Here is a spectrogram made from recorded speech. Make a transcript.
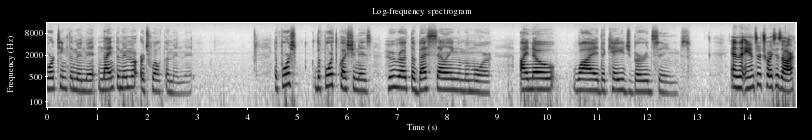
14th Amendment, 9th Amendment, or 12th Amendment. The fourth, the fourth question is Who wrote the best selling memoir, I Know Why the Caged Bird Sings? And the answer choices are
